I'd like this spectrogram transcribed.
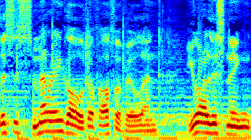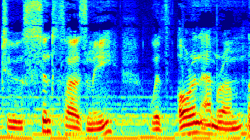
this is Marian Gold of Alphaville, and you are listening to Synthesize Me with Oren Amram.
